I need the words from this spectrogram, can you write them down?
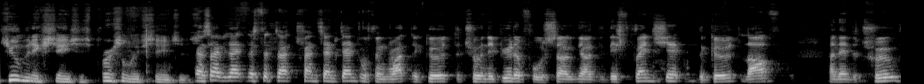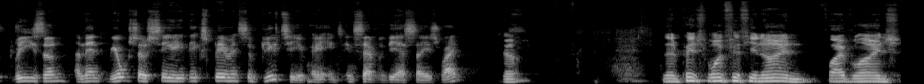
human exchanges, personal exchanges. Yeah, so that, that's that, that, transcendental thing, right? The good, the true, and the beautiful. So, you know, this friendship, the good, love, and then the truth, reason, and then we also see the experience of beauty in, in several of the essays, right? Yeah. Then page 159, five lines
